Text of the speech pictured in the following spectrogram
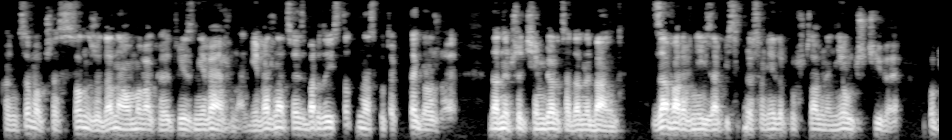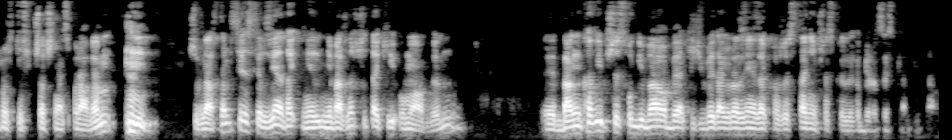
końcowo przez sąd, że dana umowa kredytu jest nieważna, nieważna, co jest bardzo istotne na skutek tego, że dany przedsiębiorca, dany bank zawarł w niej zapisy, które są niedopuszczalne, nieuczciwe, po prostu sprzeczne z prawem, czy w następstwie stwierdzenia tak, nie, nieważności takiej umowy y, bankowi przysługiwałoby jakieś wynagrodzenie za korzystanie przez kredytobiorcę z kapitału.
